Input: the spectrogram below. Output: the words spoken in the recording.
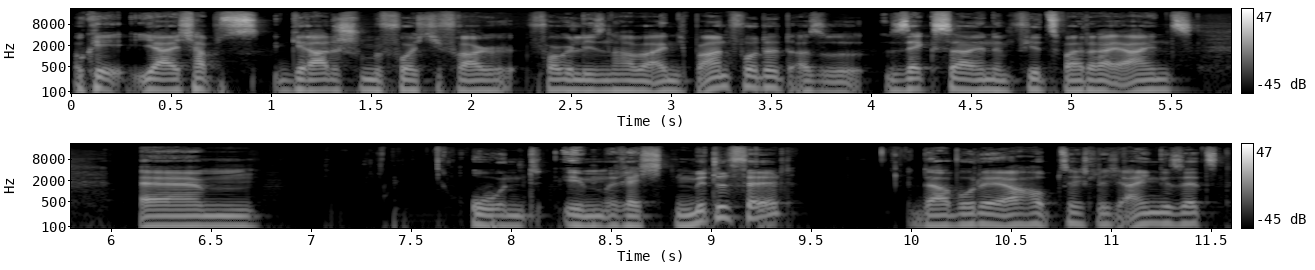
Okay, ja, ich habe es gerade schon, bevor ich die Frage vorgelesen habe, eigentlich beantwortet. Also Sechser in einem 4-2-3-1 ähm, und im rechten Mittelfeld. Da wurde er hauptsächlich eingesetzt.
